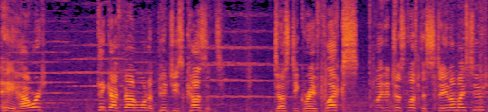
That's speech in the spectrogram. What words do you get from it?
Hey, Howard. Think I found one of Pidgey's cousins. Dusty gray flecks. Might have just left a stain on my suit.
